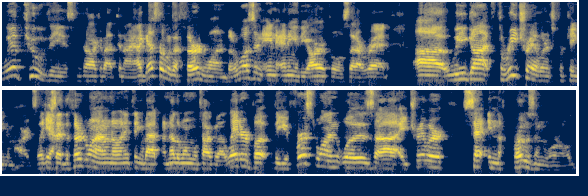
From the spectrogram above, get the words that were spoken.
we have two of these to talk about tonight. I guess there was a third one, but it wasn't in any of the articles that I read. Uh, we got three trailers for Kingdom Hearts. Like yeah. I said, the third one I don't know anything about. Another one we'll talk about later. But the first one was uh, a trailer set in the Frozen world,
